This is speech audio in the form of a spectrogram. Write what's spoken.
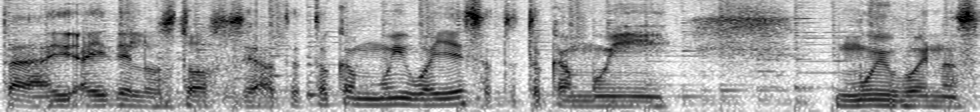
sea, hay, de los dos, o sea, te toca muy güeyes o te toca muy, muy buenos.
